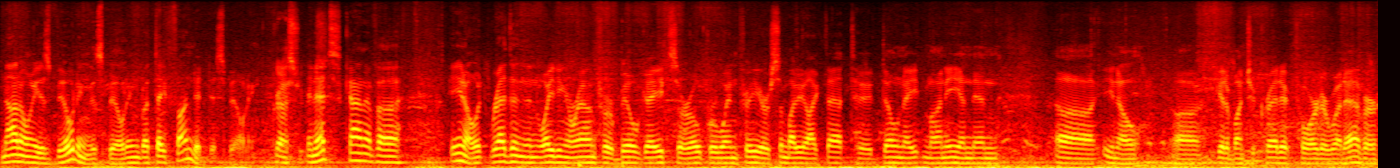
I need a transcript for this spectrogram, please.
not only is building this building, but they funded this building. Grassroots. And that's kind of a, you know, rather than waiting around for Bill Gates or Oprah Winfrey or somebody like that to donate money and then, uh, you know, uh, get a bunch of credit for it or whatever,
